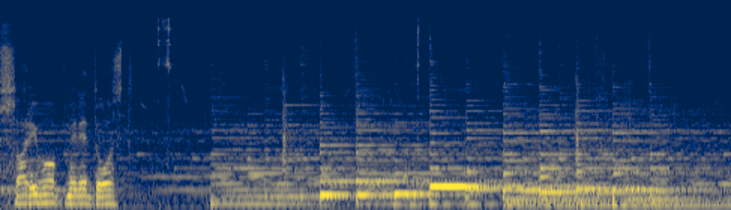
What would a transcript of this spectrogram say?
sorry वो मेरे दोस्त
